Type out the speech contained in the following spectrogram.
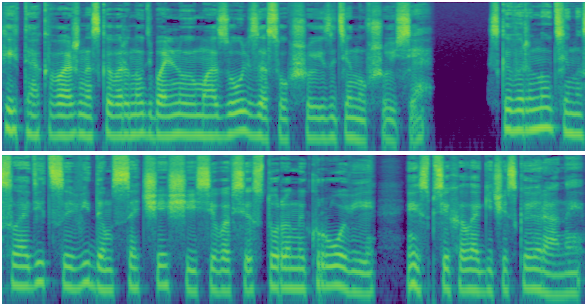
И так важно сковырнуть больную мозоль, засохшую и затянувшуюся. Сковырнуть и насладиться видом сочащейся во все стороны крови из психологической раны.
